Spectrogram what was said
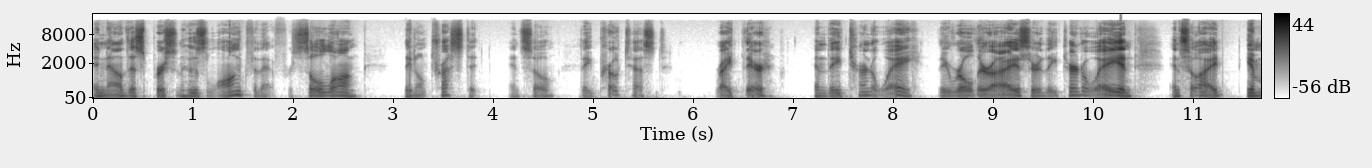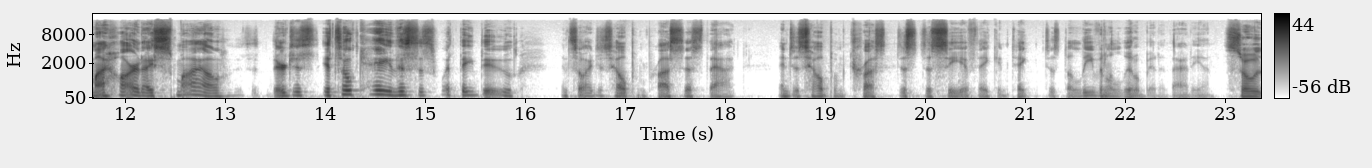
And now this person who's longed for that for so long, they don't trust it. And so they protest right there and they turn away. They roll their eyes or they turn away. And, and so I, in my heart, I smile. They're just, it's okay. This is what they do. And so I just help them process that and just help them trust just to see if they can take just a leaving a little bit of that in. So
